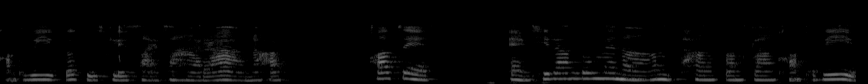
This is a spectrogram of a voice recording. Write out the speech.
ของทวีปก็คือทะเลทรายซาฮารานะคะ ข้อ 7 แอ่งที่ราบลุ่มแม่น้ำทางตอนกลางของทวีป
